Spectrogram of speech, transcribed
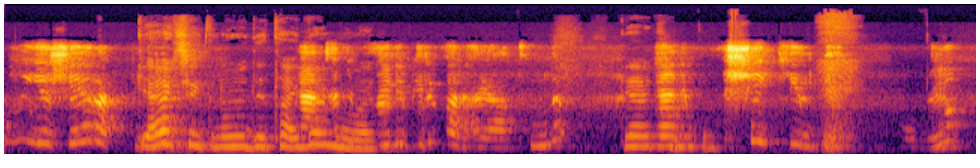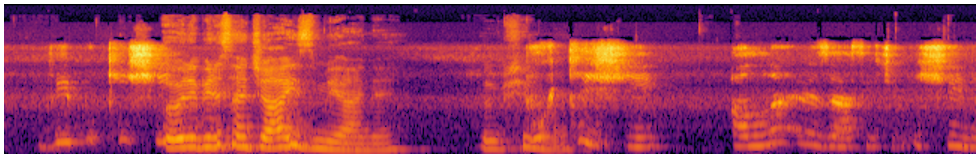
bunu yaşayarak biliyorum. Gerçekten öyle detaylar Yani mı var? böyle biri var hayatımda. Gerçekten. Yani bu şekilde oluyor ve bu kişi Öyle birisine caiz mi yani? Öyle bir şey mi bu var? kişi Allah rızası için işlerini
